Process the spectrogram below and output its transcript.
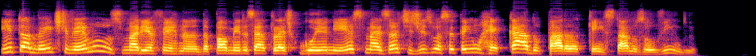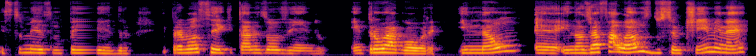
E também tivemos Maria Fernanda, Palmeiras e Atlético Goianiense, mas antes disso você tem um recado para quem está nos ouvindo? Isso mesmo, Pedro. Para você que está nos ouvindo, entrou agora e não é, e nós já falamos do seu time, né?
